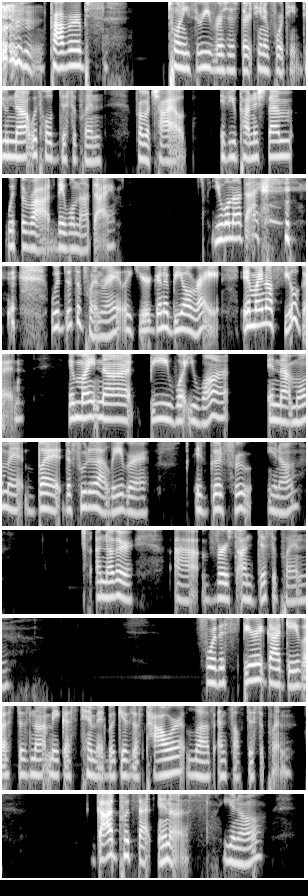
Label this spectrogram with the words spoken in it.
Proverbs 23, verses 13 and 14. Do not withhold discipline from a child. If you punish them with the rod, they will not die. You will not die with discipline, right? Like you're going to be all right. It might not feel good, it might not be what you want in that moment, but the fruit of that labor is good fruit, you know? Another uh, verse on discipline. For the spirit God gave us does not make us timid, but gives us power, love, and self discipline. God puts that in us, you know?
